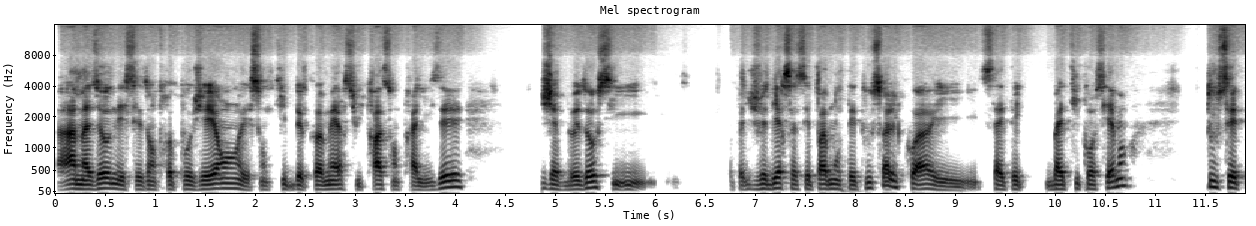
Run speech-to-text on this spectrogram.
Amazon et ses entrepôts géants et son type de commerce ultra centralisé. Jeff Bezos, en fait, je veux dire, ça s'est pas monté tout seul, quoi. ça a été bâti consciemment. Tous ces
